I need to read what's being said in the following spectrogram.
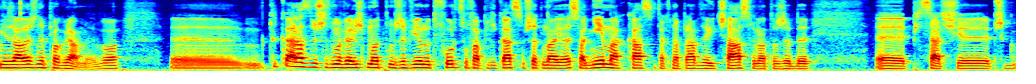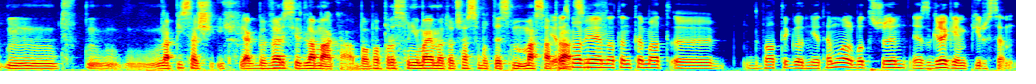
niezależne programy, bo kilka razy już rozmawialiśmy o tym, że wielu twórców aplikacji przed na iOS-a nie ma kasy tak naprawdę i czasu na to, żeby pisać, e, napisać ich jakby wersję dla Maca, bo po prostu nie mają na to czasu, bo to jest masa ja pracy. Rozmawiałem na ten temat y, dwa tygodnie temu albo trzy z Gregiem Pearsem,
